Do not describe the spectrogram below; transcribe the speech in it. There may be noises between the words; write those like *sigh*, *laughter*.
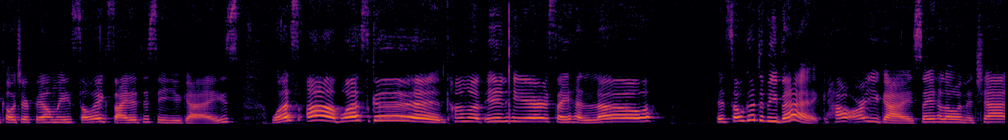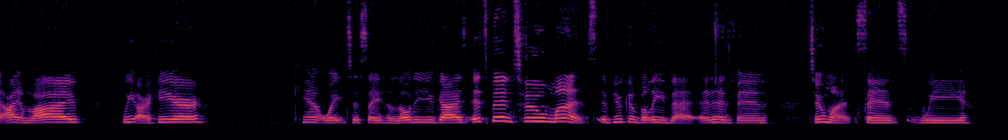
and Culture family. So excited to see you guys. What's up? What's good? Come up in here, say hello. It's so good to be back. How are you guys? Say hello in the chat. I am live. We are here. Can't wait to say hello to you guys. It's been two months, if you can believe that. It has been two months since we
